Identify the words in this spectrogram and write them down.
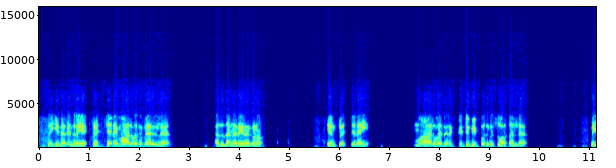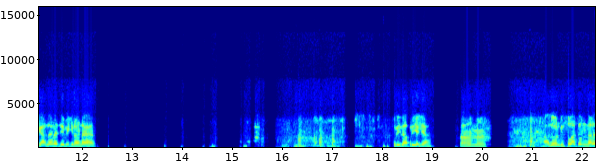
இன்னைக்கு என் பிரச்சனை மாறுவது பேர் இல்ல. அதுதான் நிறைய இருக்கணும் என் பிரச்சனை மாறுவதற்கு ஜெபிப்பது விசுவாசம் இல்ல. இன்னைக்கு அதானே ஜெபிக்கிறோம்னா புரியுதா புரியலையா? அது ஒரு விசுவாசம்னால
